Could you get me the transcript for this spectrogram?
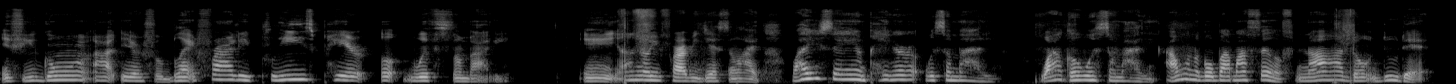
If you going out there for Black Friday, please pair up with somebody. And I know you probably guessing like, why you saying pair up with somebody? Why go with somebody? I want to go by myself. Nah, don't do that.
